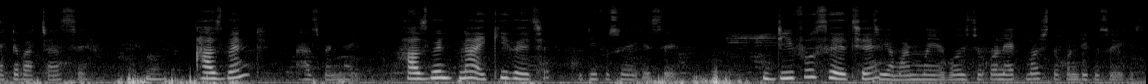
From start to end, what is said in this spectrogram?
একটা বাচ্চা আছে। হাজবেন্ড? হাজব্যান্ড নাই। হাজবেন্ড নাই কি হয়েছে? ডিভোর্স হয়ে গেছে। ডিভোর্স হয়েছে? জি আমার মায়ের বয়স যখন এক মাস তখন ডিভোর্স হয়ে গেছে।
